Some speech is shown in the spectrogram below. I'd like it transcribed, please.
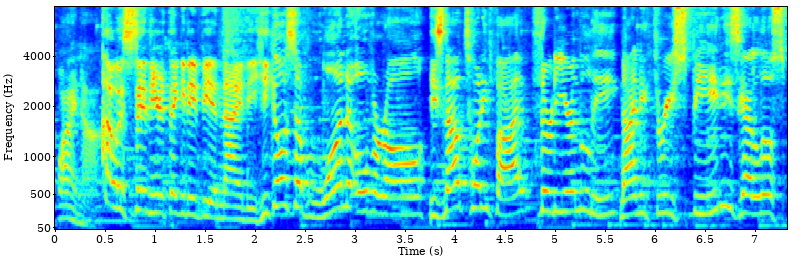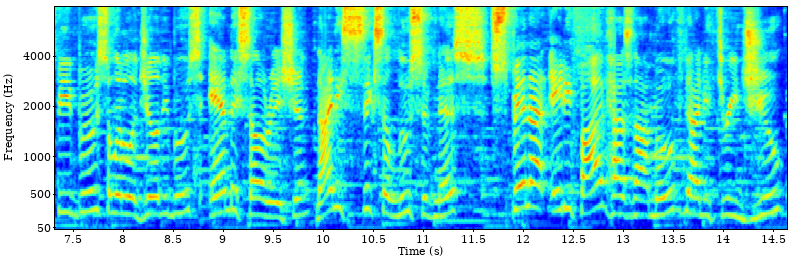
Why not? I was sitting here thinking he'd be a 90. He goes up one overall. He's now 25, 30 year in the league, 93 speed. He's got a little speed boost, a little agility boost, and acceleration. 96 elusiveness. Spin at 85 has not moved. 93 juke,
